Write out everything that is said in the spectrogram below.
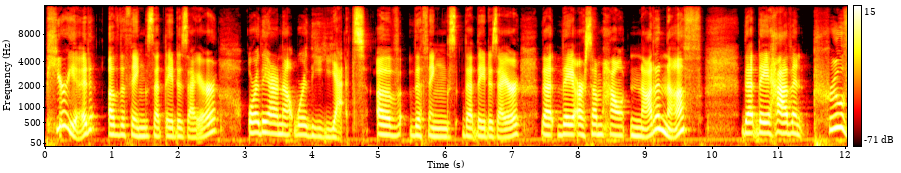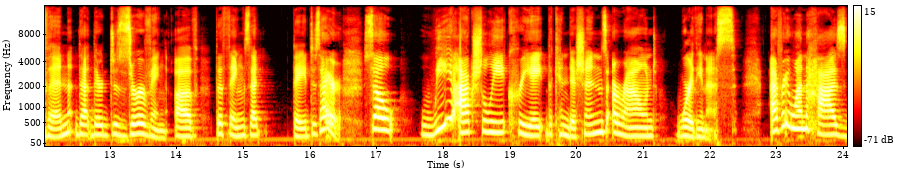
period, of the things that they desire, or they are not worthy yet of the things that they desire, that they are somehow not enough that they haven't proven that they're deserving of the things that they desire. So we actually create the conditions around worthiness. everyone has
